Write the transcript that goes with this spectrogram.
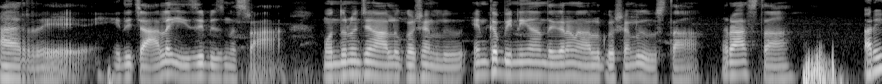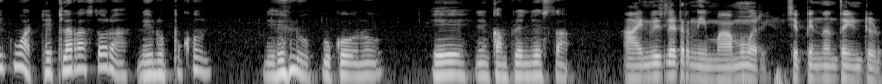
అరే ఇది చాలా ఈజీ బిజినెస్ రా. ముందు నుంచి నాలుగు క్వశ్చన్లు వెనక బిన్నిగా దగ్గర నాలుగు క్వశ్చన్లు చూస్తా రాస్తా. అరే నువ్వు అట్టెట్లా రాస్తావురా? నేను ఒప్పుకోను. నేను ఒప్పుకోను. ఏ నేను కంప్లైంట్ చేస్తా. ఆ ఇన్విజిలేటర్ నీ మా అమ్మ మరి చెప్పిందంతా వింటాడు.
